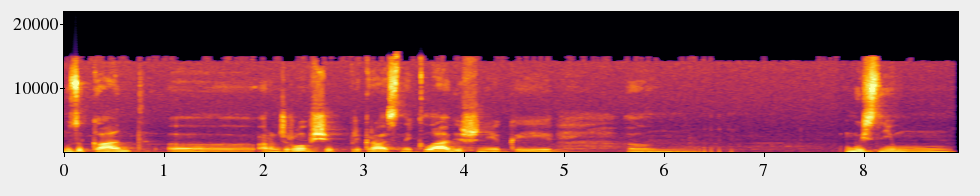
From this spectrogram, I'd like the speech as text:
музыкант, э, аранжировщик, прекрасный клавишник. И э, мы с ним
